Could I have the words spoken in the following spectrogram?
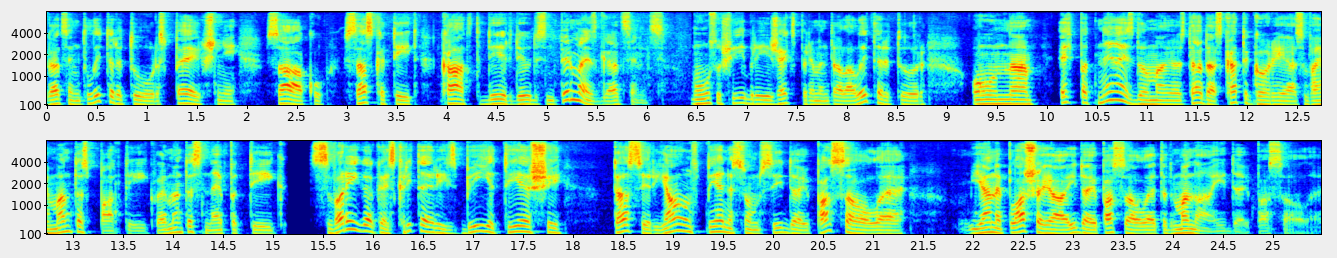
gadsimta literatūras, pēkšņi sāku saskatīt, kāds tad ir 21. gadsimts, mūsu šī brīža eksperimentālā literatūra. Un, uh, Es pat neaizdomājos tādās kategorijās, vai man tas patīk, vai man tas nepatīk. Svarīgākais kriterijs bija tieši tas, ir jauns pienesums ideju pasaulē, ja ne plašajā ideju pasaulē, tad manā ideju pasaulē.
